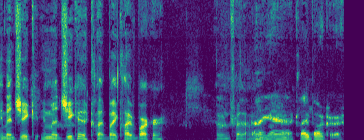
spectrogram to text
Imajica, Imajica Cli- by Clive Barker. I wouldn't try that Oh one. yeah, Clive Barker.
